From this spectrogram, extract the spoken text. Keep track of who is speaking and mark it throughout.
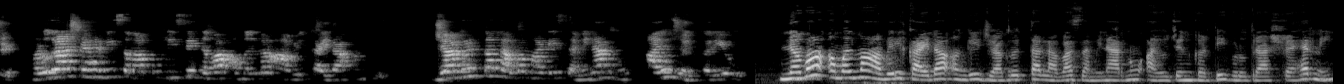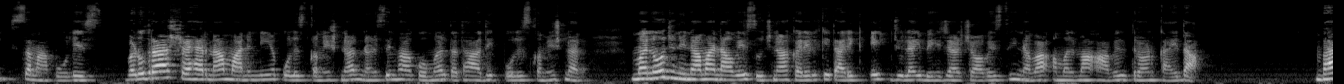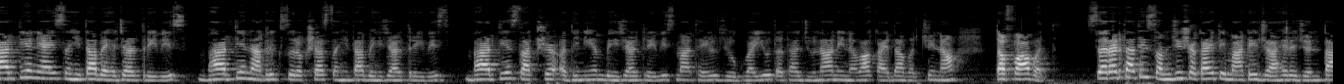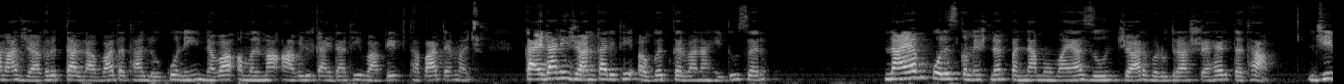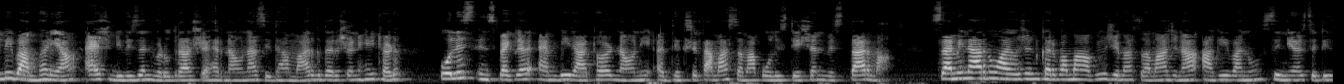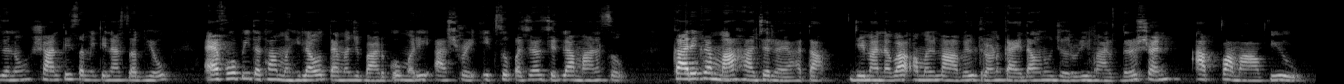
Speaker 1: વડોદરા શહેરની સભા પોલીસે નવા અમલમાં આવેલ કાયદા અંગે જાગૃતતા લાવવા માટે સેમિનારનું આયોજન કર્યું.
Speaker 2: નવા અમલમાં આવેલ કાયદા અંગે જાગૃતતા લાવવા સેમિનારનું આયોજન કરતી વડોદરા શહેરની સમા પોલીસ. વડોદરા શહેરના માનનીય પોલીસ કમિશનર નરસિંહા કોમર તથા અધિક પોલીસ કમિશનર મનોજ નિનામા નાવે સૂચના કરેલ કે તારીખ એક જુલાઈ બે હજાર ચોવીસથી નવા અમલમાં આવેલ ત્રણ કાયદા ભારતીય ન્યાય સંહિતા બે હજાર ત્રેવીસ, ભારતીય નાગરિક સુરક્ષા સંહિતા બે હજાર ત્રેવીસ, ભારતીય સાક્ષ્ય અધિનિયમ બે હજાર ત્રેવીસમાં થયેલ જોગવાઈઓ તથા જૂના અને નવા કાયદા વચ્ચેના તફાવત. સરળતાથી સમજી શકાય તે માટે જાહેર જનતામાં જાગૃતતા લાવવા તથા લોકોને નવા અમલમાં આવેલ કાયદાથી વાકેફ થવા તેમજ કાયદાની જાણકારીથી અવગત કરવાના હેતુસર નાયબ police commissioner Panna Momaya, zone ચાર, વડોદરા શહેર તથા G B Bambhaniya H division Vadodara શહેરનાઓના સીધા માર્ગદર્શન હેઠળ police inspector M B Rathod નાઓની અધ્યક્ષતામાં સમા પોલીસ સ્ટેશન વિસ્તારમાં સેમિનારનું આયોજન કરવામાં આવ્યું, જેમાં સમાજના આગેવાનો, સિનિયર સિટીઝનો, શાંતિ સમિતિના સભ્યો, એફઓપી તથા મહિલાઓ તેમજ બાળકો મળી આશરે એકસો પચાસ જેટલા માણસો કાર્યક્રમમાં હાજર રહ્યા હતા, જેમાં નવા અમલમાં આવેલ ત્રણ કાયદાઓનું જરૂરી માર્ગદર્શન આપવામાં આવ્યું.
